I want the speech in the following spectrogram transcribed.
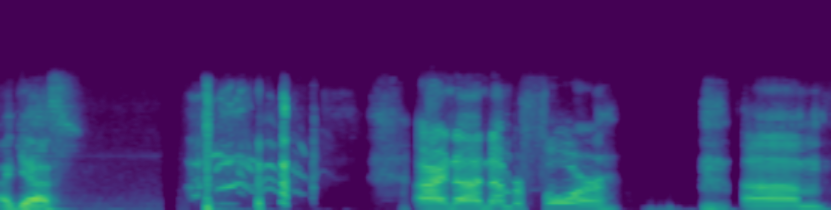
I guess. All right, uh, number four. Um,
